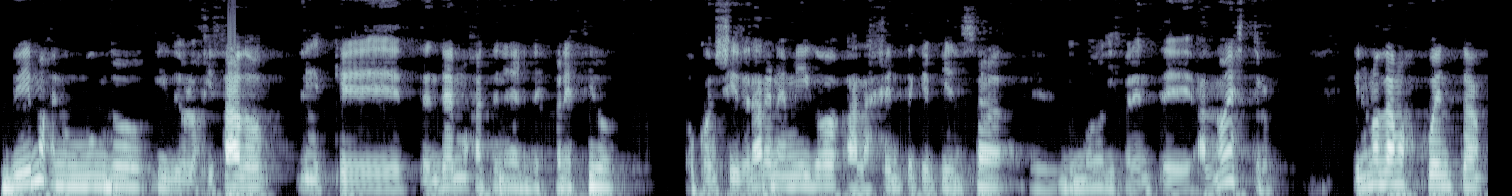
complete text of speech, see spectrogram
Vivimos en un mundo ideologizado en el que tendemos a tener desprecio o considerar enemigos a la gente que piensa eh, de un modo diferente al nuestro. Y no nos damos cuenta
